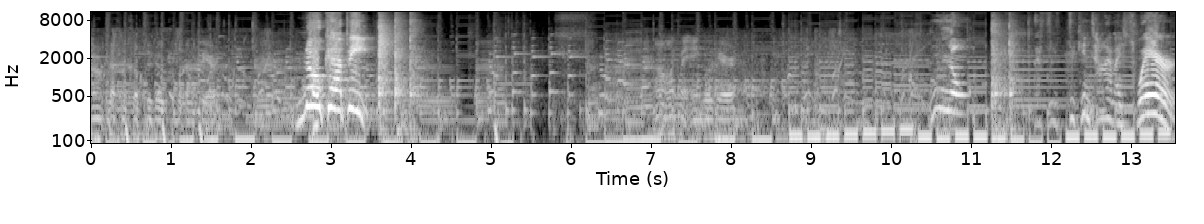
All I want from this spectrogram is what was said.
don't trust myself to do it because I don't care. No, Cappy! I don't like my angle here. No! Every freaking time, I swear!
